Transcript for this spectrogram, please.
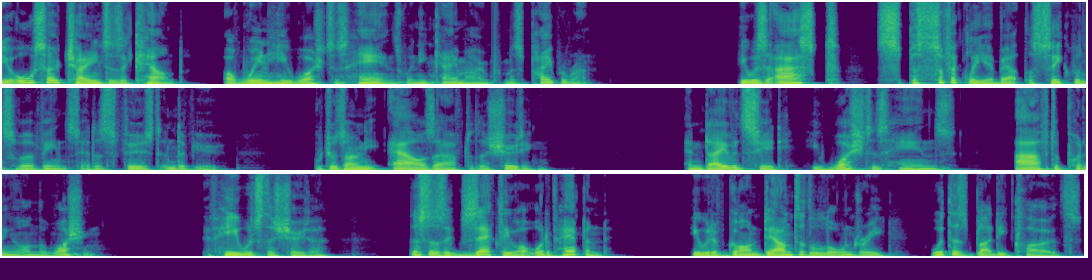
He also changed his account of when he washed his hands when he came home from his paper run. He was asked specifically about the sequence of events at his first interview, which was only hours after the shooting. And David said he washed his hands after putting on the washing. If he was the shooter, this is exactly what would have happened. He would have gone down to the laundry with his bloody clothes,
